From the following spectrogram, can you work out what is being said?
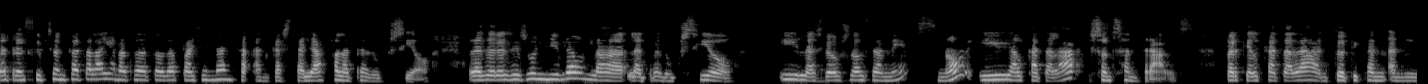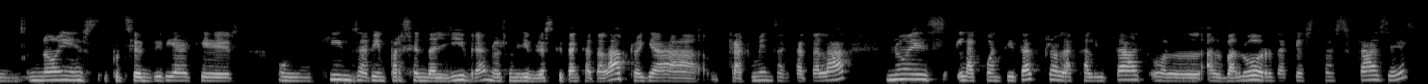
la transcripció en català i anota de peu de pàgina en, en castellà fa la traducció. Aleshores, és un llibre on la, la traducció i les veus dels altres no? i el català són centrals, perquè el català, tot i que en, en, no és, potser et diria que és un 15-20% del llibre, no és un llibre escrit en català, però hi ha fragments en català, no és la quantitat, però la qualitat o el, el valor d'aquestes frases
